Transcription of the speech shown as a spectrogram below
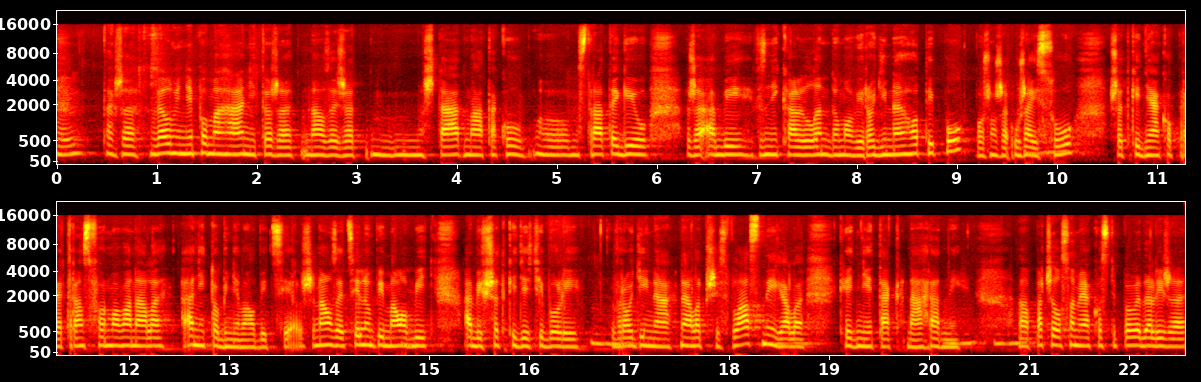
Hej. Takže veľmi nepomáha ani to, že naozaj že mm, štát má takú um, stratégiu, že aby vznikali len domovy rodinného typu, možno, že už aj sú všetky nejako pretransformované, ale ani to by nemal byť cieľ. Že naozaj cieľom by malo byť, aby všetky deti boli v rodinách, najlepšie z vlastných, ale keď nie, tak náhradných. Pačilo sa mi, ako ste povedali, že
